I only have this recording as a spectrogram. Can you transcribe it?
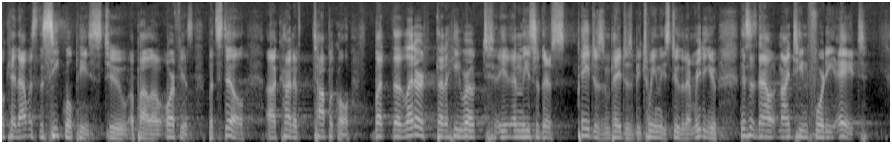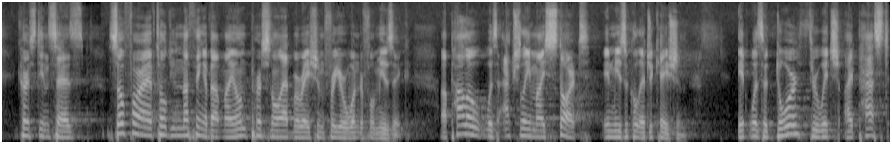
okay, that was the sequel piece to Apollo Orpheus, but still uh, kind of topical. But the letter that he wrote, and these are there's pages and pages between these two that I'm reading you. This is now 1948. Kirstein says, so far, I have told you nothing about my own personal admiration for your wonderful music. Apollo was actually my start in musical education. It was a door through which I passed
